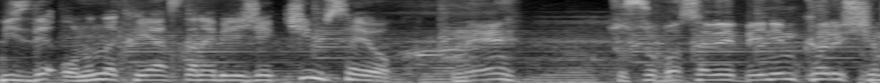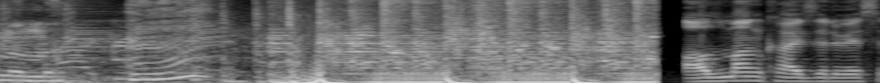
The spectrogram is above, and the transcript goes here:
Bizde onunla kıyaslanabilecek kimse yok. Ne? Tsubasa ve benim karışımım mı? Alman Kaiser'i vs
